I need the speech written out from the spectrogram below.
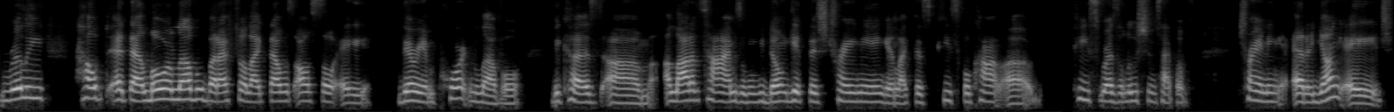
really helped at that lower level but i feel like that was also a very important level because um, a lot of times when we don't get this training and like this peaceful uh, peace resolution type of training at a young age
